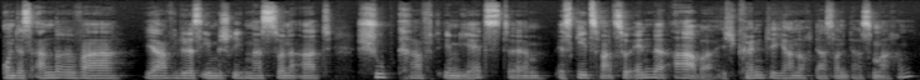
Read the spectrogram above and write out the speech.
Und das andere war, ja, wie du das eben beschrieben hast, so eine Art Schubkraft im Jetzt. Ähm, es geht zwar zu Ende, aber ich könnte ja noch das und das machen.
